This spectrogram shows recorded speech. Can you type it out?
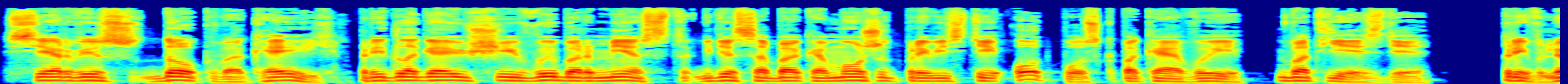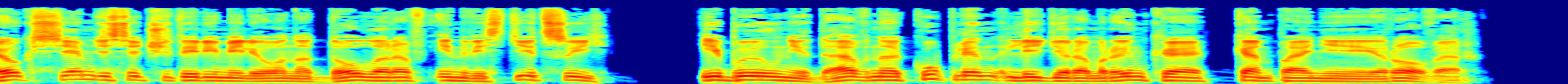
Сервис DogVacay, предлагающий выбор мест, где собака может провести отпуск, пока вы в отъезде, привлек 74 миллиона долларов инвестиций и был недавно куплен лидером рынка компанией Rover,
